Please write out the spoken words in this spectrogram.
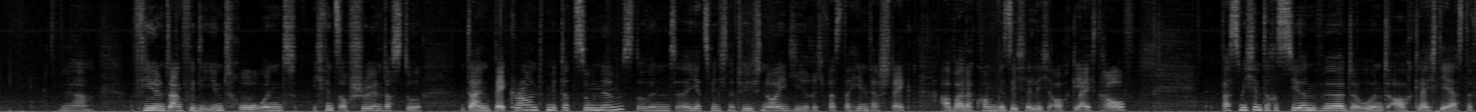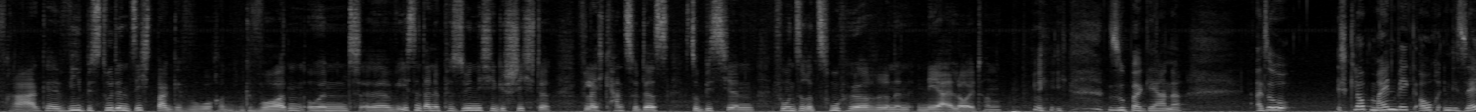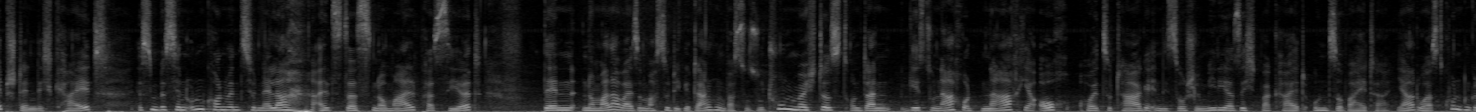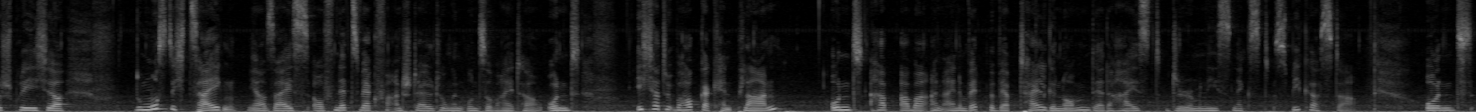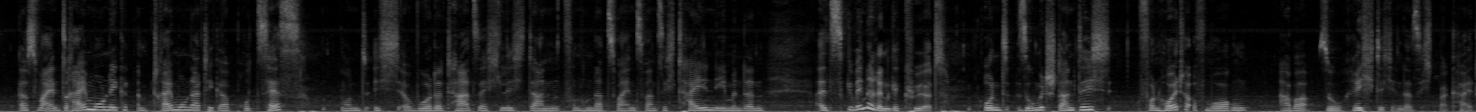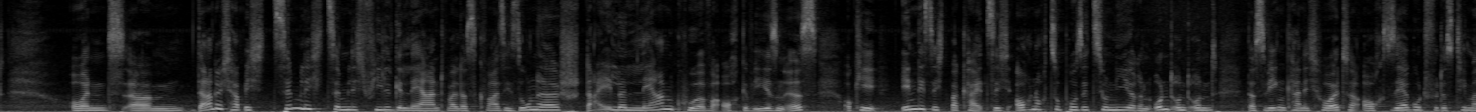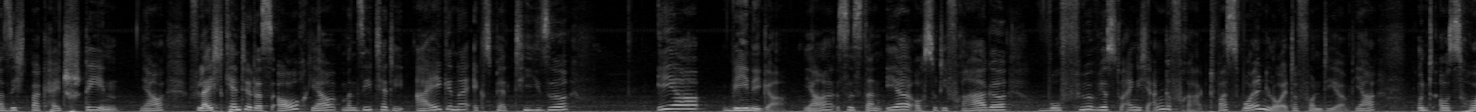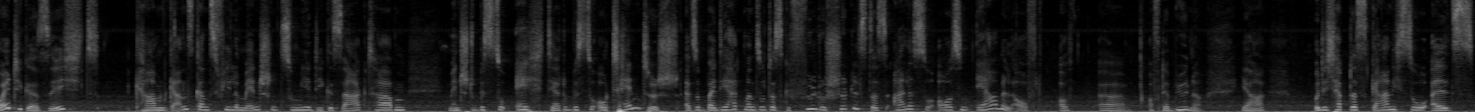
Ja, vielen Dank für die Intro und ich finde es auch schön, dass du deinen Background mit dazu nimmst und äh, jetzt bin ich natürlich neugierig, was dahinter steckt, aber da kommen wir sicherlich auch gleich drauf. Was mich interessieren würde und auch gleich die erste Frage, wie bist du denn sichtbar geworden und äh, wie ist denn deine persönliche Geschichte? Vielleicht kannst du das so ein bisschen für unsere Zuhörerinnen näher erläutern. Super gerne. Also ich glaube, mein Weg auch in die Selbstständigkeit ist ein bisschen unkonventioneller, als das normal passiert. Denn normalerweise machst du dir Gedanken, was du so tun möchtest und dann gehst du nach und nach ja auch heutzutage in die Social Media Sichtbarkeit und so weiter. Ja, du hast Kundengespräche, du musst dich zeigen, ja, sei es auf Netzwerkveranstaltungen und so weiter. Und ich hatte überhaupt gar keinen Plan und habe aber an einem Wettbewerb teilgenommen, der da heißt Germany's Next Speaker Star. Und das war ein dreimonatiger Prozess und ich äh, wurde tatsächlich dann von 122 Teilnehmenden als Gewinnerin gekürt. Und somit stand ich von heute auf morgen aber so richtig in der Sichtbarkeit. Und ähm, dadurch habe ich ziemlich, ziemlich viel gelernt, weil das quasi so eine steile Lernkurve auch gewesen ist. Okay, in die Sichtbarkeit, sich auch noch zu positionieren und, und, und. Deswegen kann ich heute auch sehr gut für das Thema Sichtbarkeit stehen. Ja, vielleicht kennt ihr das auch. Ja, man sieht ja die eigene Expertise eher weniger. Ja, es ist dann eher auch so die Frage, wofür wirst du eigentlich angefragt? Was wollen Leute von dir? Ja, und aus heutiger Sicht kamen ganz, ganz viele Menschen zu mir, die gesagt haben, Mensch, du bist so echt, ja, du bist so authentisch. Also bei dir hat man so das Gefühl, du schüttelst das alles so aus dem Ärmel auf, auf, äh, auf der Bühne, ja. Und ich habe das gar nicht so als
